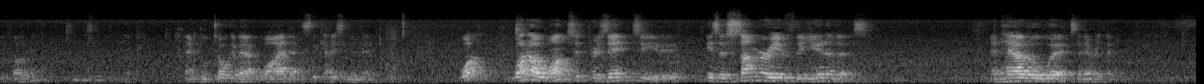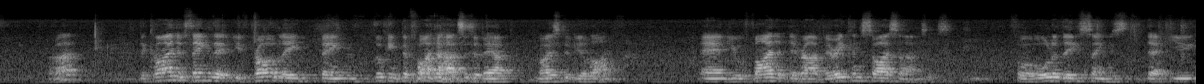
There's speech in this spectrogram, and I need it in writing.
You follow me? Mm-hmm. And we'll talk about why that's the case in a minute. What, what I want to present to you is a summary of the universe and how it all works and everything. Right? The kind of thing that you've probably been looking to find answers about most of your life. And you'll find that there are very concise answers for all of these things that you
